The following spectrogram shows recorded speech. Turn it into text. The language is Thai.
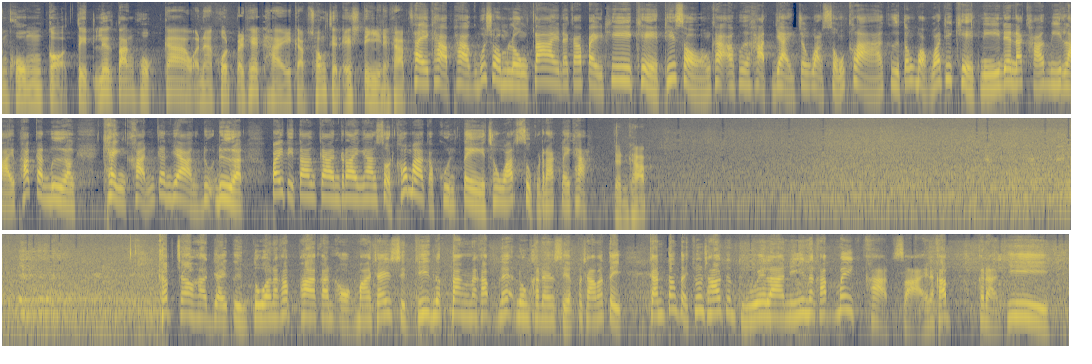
ยังคงเกาะติดเลือกตั้ง 69 อนาคตประเทศไทยกับช่อง 7 HD นะครับ ใช่ค่ะ พาคุณผู้ชมลงใต้นะคะไปที่เขตที่ 2 ค่ะอำเภอหัดใหญ่จังหวัดสงขลา คือต้องบอกว่าที่เขตนี้เนี่ยนะคะ มีหลายพักการเมือง แข่งขันกันอย่างดุเดือด ไปติดตามการรายงานสดเข้ามากับคุณเตชวัฒน์สุขรักเลยค่ะ เชิญครับ ครับ ชาวหาดใหญ่ตื่นตัวนะครับ พากันออกมาใช้สิทธิเลือกตั้งนะครับ และลงคะแนนเสียงประชามติ กันตั้งแต่ช่วงเช้าจนถึงเวลานี้นะครับ ไม่ขาดสายนะครับ ขณะที่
